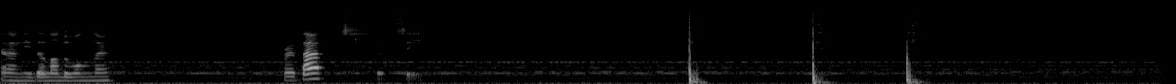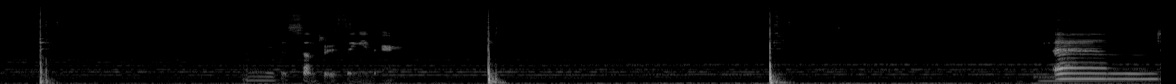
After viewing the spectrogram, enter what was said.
Gonna need another one now. For that, let's see. Need the center thingy there. And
